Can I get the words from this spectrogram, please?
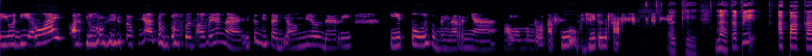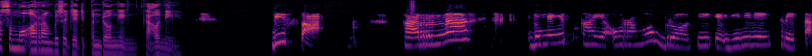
ayo di live atau YouTube-nya atau apa ya nah itu bisa diambil dari itu sebenarnya kalau menurut aku gitu kak. Oke, okay. nah tapi apakah semua orang bisa jadi pendongeng kak Oni? Bisa, karena dongeng itu kayak orang ngobrol sih kayak gini nih cerita.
